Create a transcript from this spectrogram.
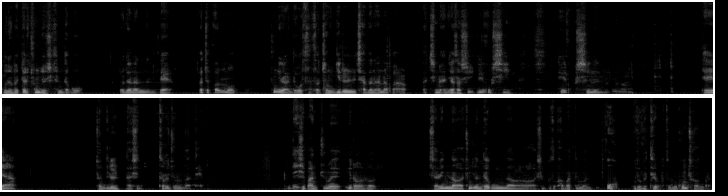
보조 배터리 충전시킨다고 꽂아놨는데 어쨌건 뭐 충전이 안 되고 있어서 전기를 차단하나 봐. 아침에 한 6시, 7시, 7시는 돼야 전기를 다시 틀어주는 것 같아요. 4시 반쯤에 일어나서 잘 있나, 충전되고 있나 싶어서 가봤더만, 오! 보조 배터리 없어. 훔쳐간 거야.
